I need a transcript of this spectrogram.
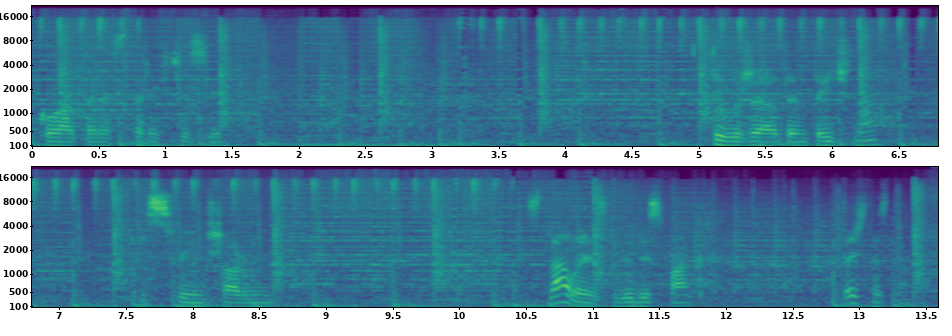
Евакуатори старих часів. Дуже автентично і своїм шармом. Знали люди смак? Точно знали.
